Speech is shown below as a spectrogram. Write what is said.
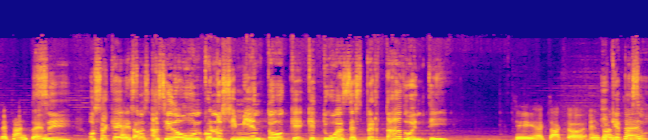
de chance. Sí. O sea que eso ha sido un conocimiento que, que tú has despertado en ti. Sí, exacto. Entonces, ¿Y qué pasó?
